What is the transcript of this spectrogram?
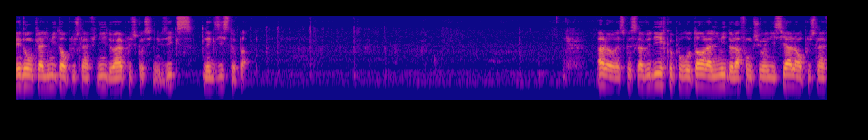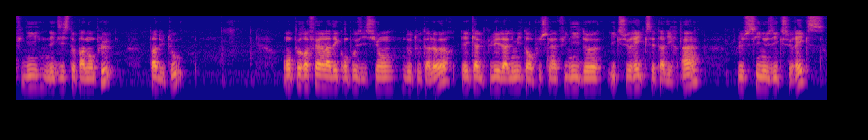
Et donc la limite en plus l'infini de 1 plus cosinus x n'existe pas. Alors, est-ce que cela veut dire que pour autant la limite de la fonction initiale en plus l'infini n'existe pas non plus? Pas du tout. On peut refaire la décomposition de tout à l'heure et calculer la limite en plus l'infini de x sur x, c'est-à-dire 1, plus sinus x sur x.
